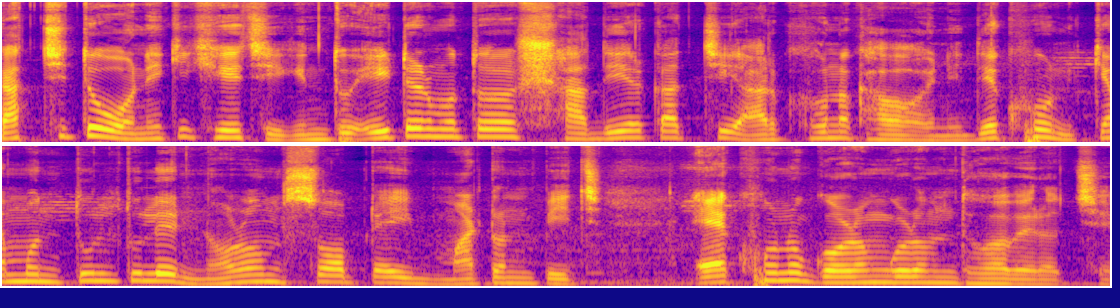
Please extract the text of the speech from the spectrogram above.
কাচ্চি তো অনেকই খেয়েছি, কিন্তু এইটার মতো স্বাদের কাচ্চি আর কখনো খাওয়া হয়নি। দেখুন কেমন তুলতুলে নরম সফট এই মাটন পিচ এখনও গরম গরম ধোয়া বেরোচ্ছে।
